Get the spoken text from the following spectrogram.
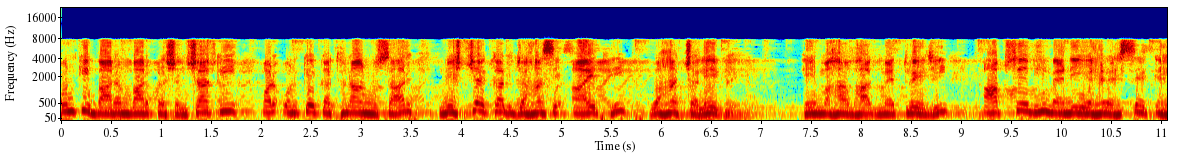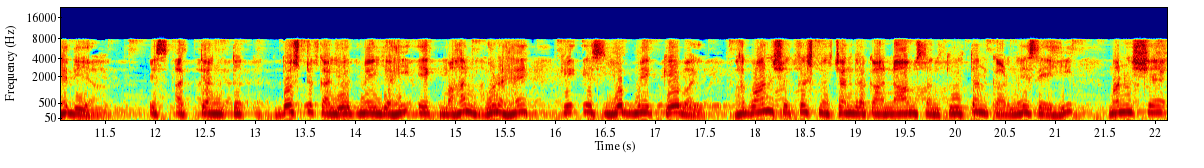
उनकी बारंबार प्रशंसा की और उनके कथनानुसार निश्चय कर जहाँ से आए थे, वहाँ चले गए। हे महाभाग मैत्रेय जी, आपसे भी मैंने यह रहस्य कह दिया। इस अत्यंत दुष्ट कलयुग में यही एक महान गुण है कि इस युग में केवल भगवान श्री कृष्ण चंद्र का नाम संकीर्तन करने से ही मनुष्य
